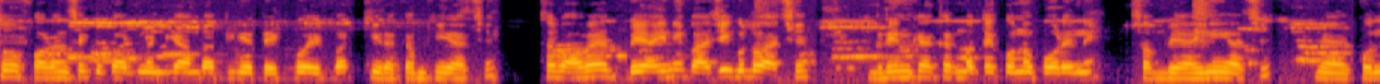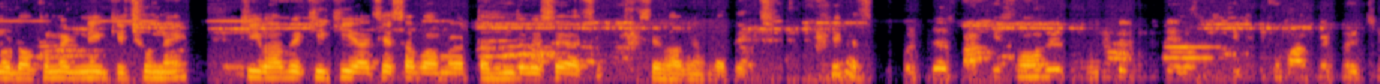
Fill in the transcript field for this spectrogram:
তো ফরেন্সিক ডিপার্টমেন্টকে আমরা দিয়ে দেখব একবার কি রকম কি আছে সব অবৈধ বেআইনি বাজিগুলো আছে গ্রিন ক্যাকের মধ্যে কোনো পড়ে নেই সব বেআইনি আছে। আহ, কোনো ডকুমেন্ট নেই কিছু নেই। কীভাবে কি কি আছে সব আমরা তদন্ত বিষয় আছে সেভাবে আমরা দেখছি। ঠিক আছে? বলছে বাকি শহরের গলিতে গলিতে এরকম কিছু কিছু মার্কেট রয়েছে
